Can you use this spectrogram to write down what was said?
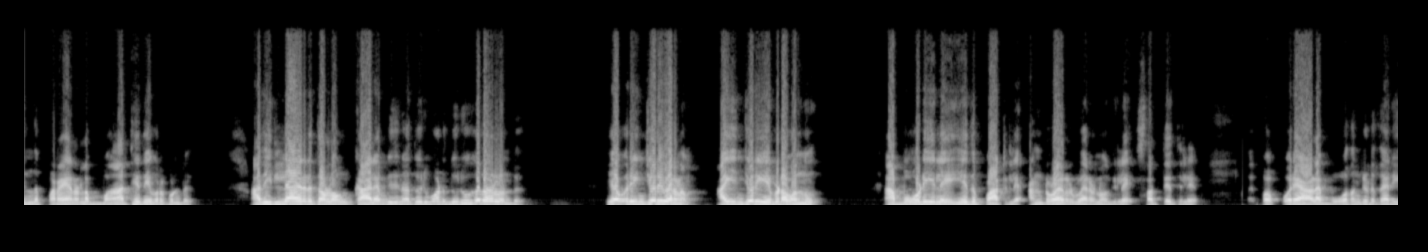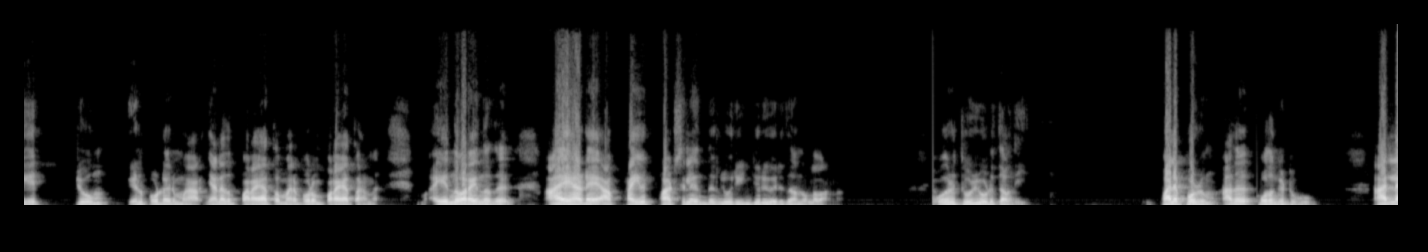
എന്ന് പറയാനുള്ള ബാധ്യത ഇവർക്കുണ്ട്. അതില്ലാത്തിടത്തോളം കാലം ഇതിനകത്ത് ഒരുപാട് ദുരൂഹതകളുണ്ട്. ഒരു ഇഞ്ചുറി വരണം. ആ ഇഞ്ചുറി എവിടെ വന്നു? ആ ബോഡിയിലെ ഏത് പാർട്ടിൽ അണ്ടർവയർ വരണമെങ്കിൽ സത്യത്തിൽ ഇപ്പം ഒരാളെ ബോധം കെടുത്താൻ ഏറ്റവും എളുപ്പമുള്ള ഒരു മാ ഞാനത് പറയാത്ത മനഃപൂർവം പറയാത്താണ്. എന്ന് പറയുന്നത് അയാളുടെ ആ പ്രൈവറ്റ് പാർട്സിൽ എന്തെങ്കിലും ഒരു ഇഞ്ചുറി വരുത്തുക എന്നുള്ളതാണ്. ഒരു തൊഴി കൊടുത്താൽ മതി. പലപ്പോഴും അത് ബോധം കെട്ടുപോകും. അല്ല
